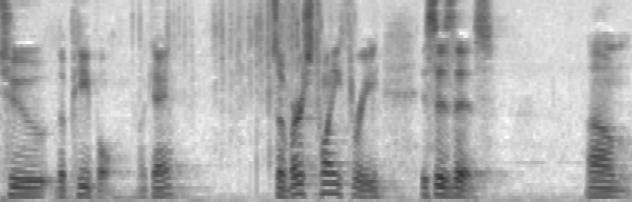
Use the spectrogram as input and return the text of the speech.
to the people. Okay? So, verse 23, it says this. Um,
